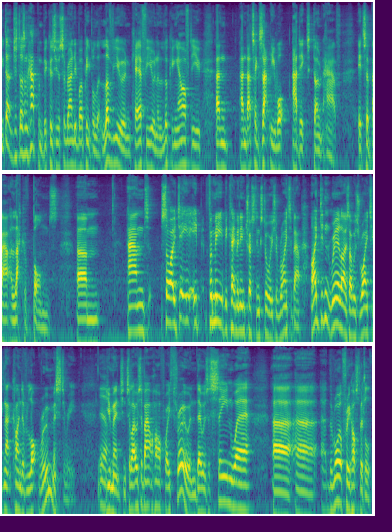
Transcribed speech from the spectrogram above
You don't, it just doesn't happen because you're surrounded by people that love you and care for you and are looking after you. And, and that's exactly what addicts don't have. It's about a lack of bonds. Um, and so I, it, for me, it became an interesting story to write about. I didn't realize I was writing that kind of locked room mystery Yeah. you mentioned till I was about halfway through. And there was a scene where uh, uh, the Royal Free Hospital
